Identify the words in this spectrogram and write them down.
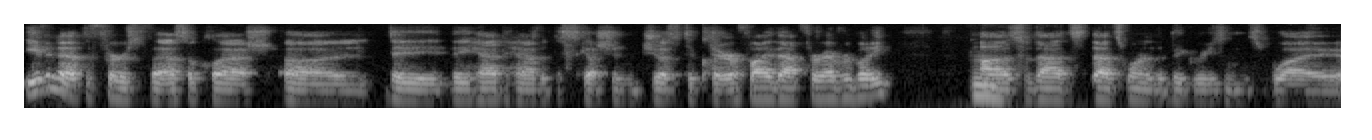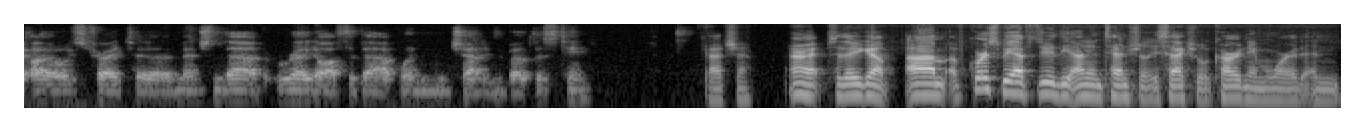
even at the first Vassal Clash, uh, they they had to have a discussion just to clarify that for everybody. Mm. Uh, so that's that's one of the big reasons why I always try to mention that right off the bat when chatting about this team. Gotcha. All right, so there you go. Um, of course, we have to do the unintentionally sexual card name award, and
